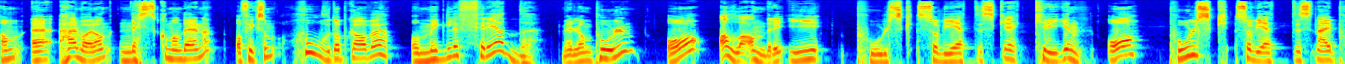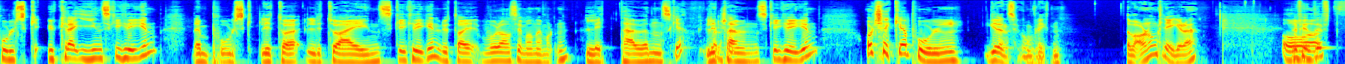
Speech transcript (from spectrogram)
Han, eh, her var han nestkommanderende og fikk som hovedoppgave å megle fred mellom Polen og alle andre i polsk-sovjetiske krigen. Og Nei, polsk-ukrainske krigen. Den polsk-litueinske krigen. Litua, hvordan sier man det, Morten? Litauenske? Litauenske krigen. Og Tsjekkia-Polen-grensekonflikten. Det var noen kriger, det. Og, Definitivt.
